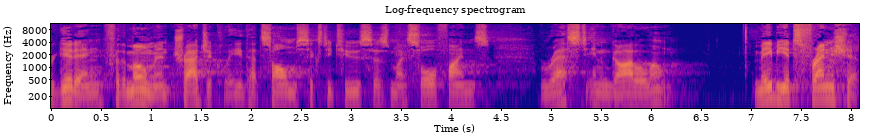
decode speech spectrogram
forgetting for the moment, tragically, that Psalm 62 says, My soul finds rest in God alone. Maybe it's friendship.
